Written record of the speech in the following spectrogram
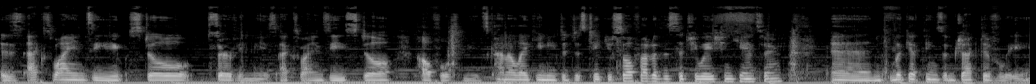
is X, Y, and Z still serving me? Is X, Y, and Z still helpful to me? It's kind of like you need to just take yourself out of the situation, Cancer, and look at things objectively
